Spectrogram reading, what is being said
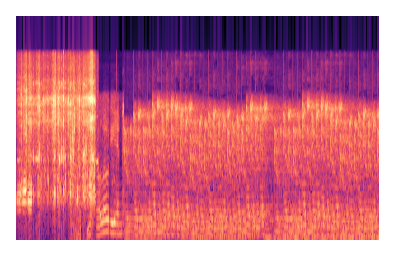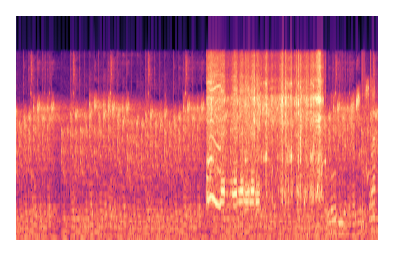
Nickelodeon. Nickelodeon has a crack,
